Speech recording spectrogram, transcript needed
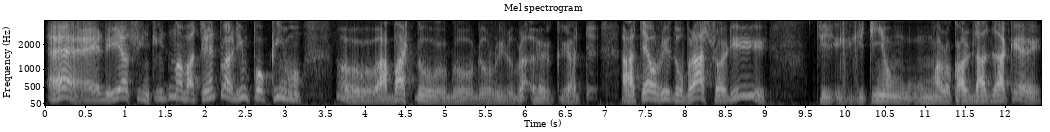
É, ele ia sentido Nova Trento, ali um pouquinho uh, abaixo do, do, do, Rio do Braço, eh, até, até, o Rio do Braço ali, que, que tinha um, uma localidade lá que eh,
